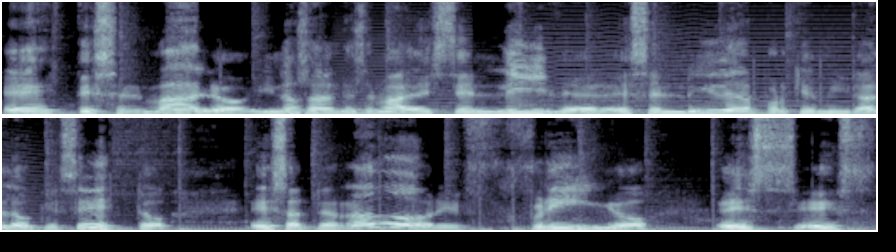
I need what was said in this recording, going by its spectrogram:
este es el malo. Y no solamente es el malo, es el líder. Es el líder porque mirá lo que es esto. Es aterrador, es frío, es, es,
